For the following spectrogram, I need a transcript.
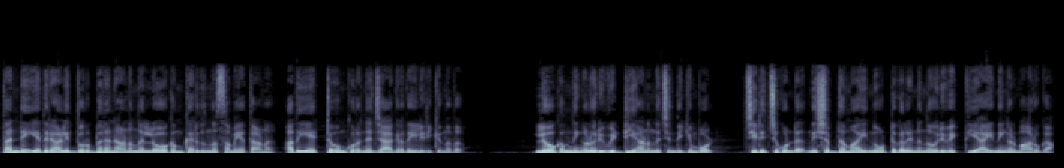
തന്റെ എതിരാളി ദുർബലനാണെന്ന് ലോകം കരുതുന്ന സമയത്താണ് അത് ഏറ്റവും കുറഞ്ഞ ജാഗ്രതയിലിരിക്കുന്നത്. ലോകം നിങ്ങളൊരു വിഡ്ഢിയാണെന്ന് ചിന്തിക്കുമ്പോൾ ചിരിച്ചുകൊണ്ട് നിശബ്ദമായി നോട്ടുകൾ എണ്ണുന്ന ഒരു വ്യക്തിയായി നിങ്ങൾ മാറുക.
